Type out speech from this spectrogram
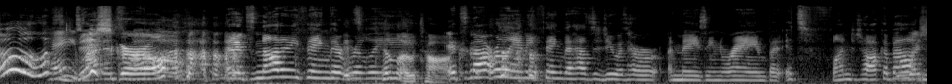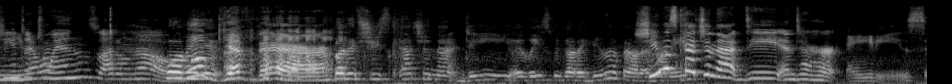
oh, look, Hey, dish girl. well. and it's not anything that It's really pillow talk. It's not really anything that has to do with her amazing reign, but it's fun to talk about. Was and she you into know what? twins? I don't know. Well, I mean, We'll it- get there. But if she's catching that D, at least we gotta hear about it. She was honey. catching that D into her 80s.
